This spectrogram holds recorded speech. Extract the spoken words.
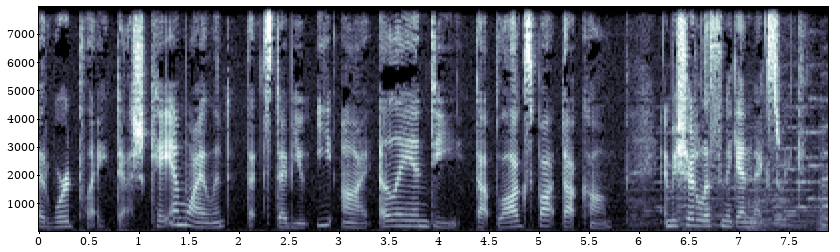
at wordplay-kmweiland, that's W-E-I-L-A-N-D dot blogspot dot com, and be sure to listen again next week.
